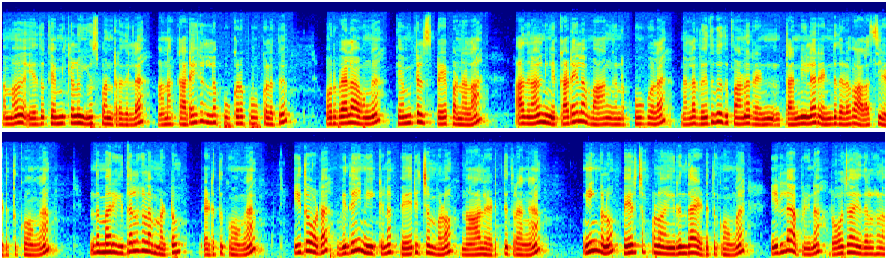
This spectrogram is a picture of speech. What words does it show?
நம்ம எது கெமிக்கலும் யூஸ் பண்ணுறதில்ல ஆனால் கடைகளில் பூக்கிற பூக்களுக்கு ஒருவேளை அவங்க கெமிக்கல் ஸ்ப்ரே பண்ணலாம். அதனால் நீங்கள் கடையில் வாங்கின பூக்களை நல்லா வெது வெதுப்பான ரெண் தண்ணியில் ரெண்டு தடவை அலசி எடுத்துக்கோங்க. இந்த மாதிரி இதழ்களை மட்டும் எடுத்துக்கோங்க. இதோட விதை நீக்கின பேரிச்சம்பழம் நாலு எடுத்துக்கிறேங்க. நீங்களும் பேரிச்சம்பழம் இருந்தால் எடுத்துக்கோங்க. இல்லை அப்படின்னா ரோஜா இதழ்களை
